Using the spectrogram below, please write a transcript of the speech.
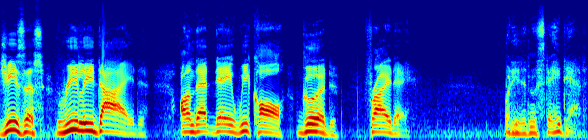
Jesus really died on that day we call Good Friday, but he didn't stay dead.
